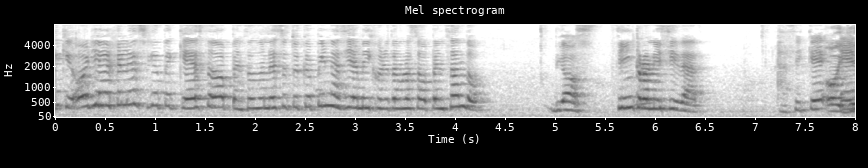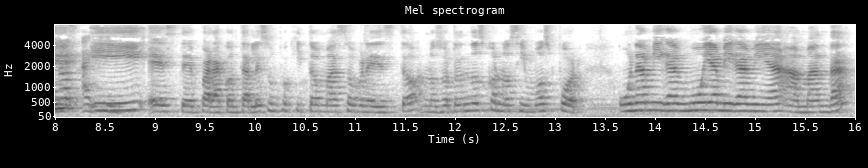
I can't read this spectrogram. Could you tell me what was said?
de que, oye Ángeles, fíjate que he estado pensando en esto, ¿tú qué opinas? Y ella me dijo, yo también lo he estado pensando. Dios, sincronicidad. Así que Oye, y este para contarles un poquito más sobre esto, nosotros nos conocimos por una amiga muy amiga mía, Amanda,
